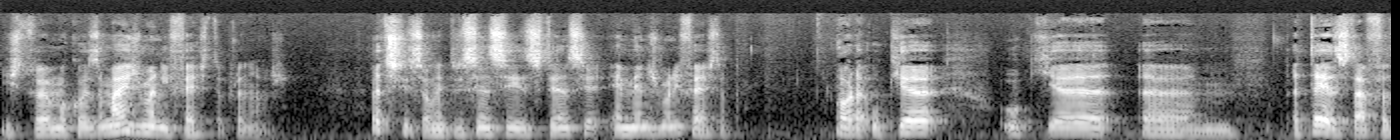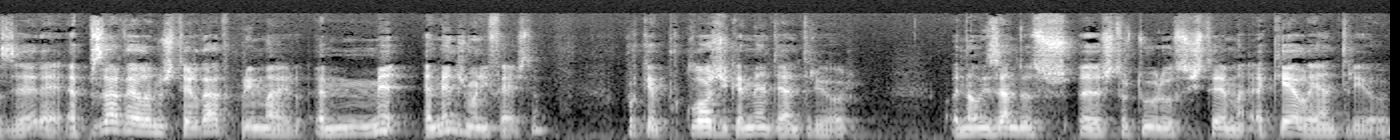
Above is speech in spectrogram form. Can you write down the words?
Isto é uma coisa mais manifesta para nós. A distinção entre essência e existência é menos manifesta. Ora, o que a, o que a, a, a tese está a fazer é, apesar dela nos ter dado primeiro a, me, a menos manifesta, Porquê? Porque logicamente é anterior. Analisando a estrutura, o sistema, aquela é anterior.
